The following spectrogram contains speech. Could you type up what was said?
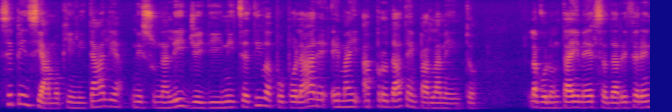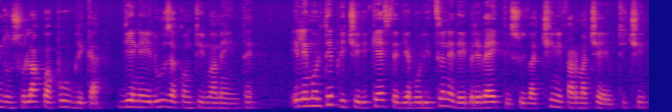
se pensiamo che in Italia nessuna legge di iniziativa popolare è mai approdata in Parlamento. La volontà emersa dal referendum sull'acqua pubblica viene elusa continuamente e le molteplici richieste di abolizione dei brevetti sui vaccini farmaceutici,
